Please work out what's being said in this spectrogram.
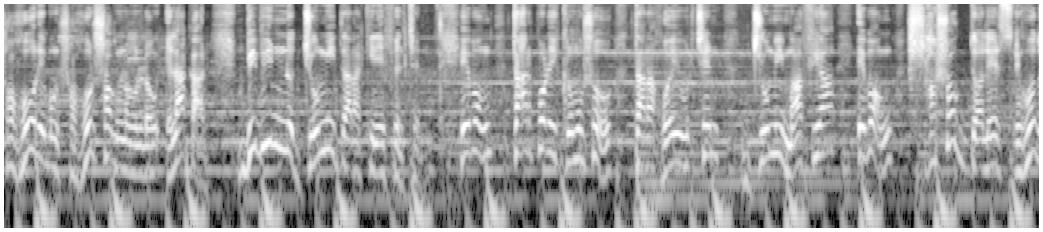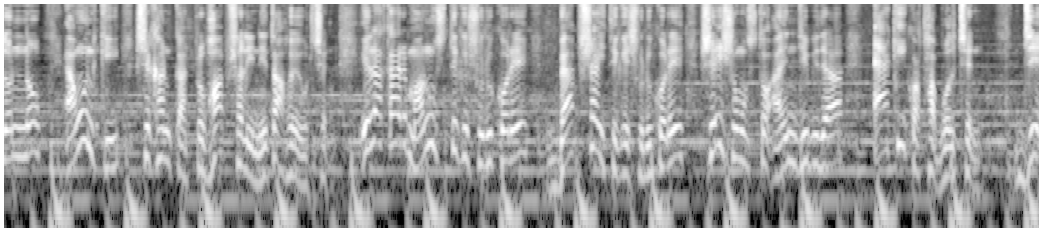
শহর এবং শহর সংলগ্ন এলাকার বিভিন্ন জমি তারা কিনে ফেলছেন এবং তারপরে ক্রমশ তারা হয়ে উঠছেন জমি মাফিয়া এবং শাসক দলের স্নেহধন্য এমনকি সেখানকার প্রভাবশালী নেতা হয়ে উঠছেন। এলাকার মানুষ থেকে শুরু করে, ব্যবসায়ী থেকে শুরু করে সেই সমস্ত আইনজীবীরা একই কথা বলছেন যে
